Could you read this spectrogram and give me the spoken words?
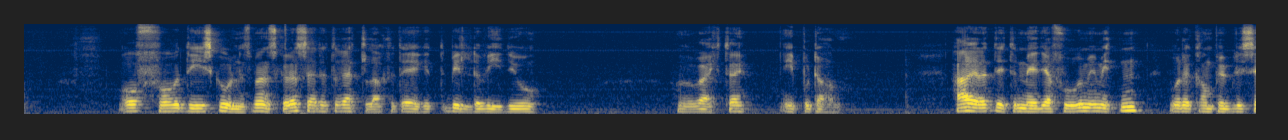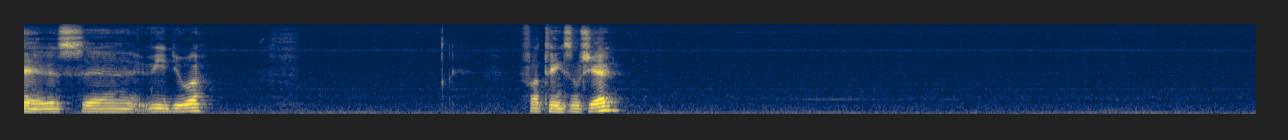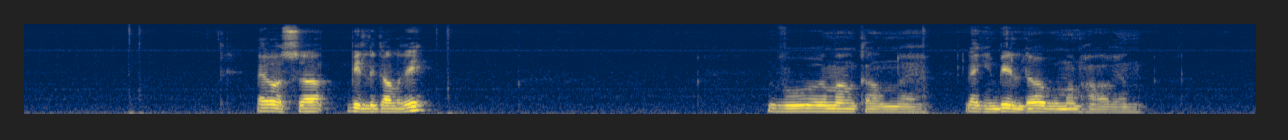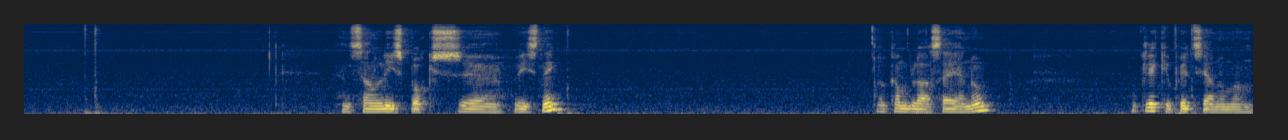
Og for de skolene som ønsker det, så er det tilrettelagt et eget bilde- og videoverktøy i portalen. Her er det et lite mediaforum i midten, hvor det kan publiseres eh, videoer fra ting som skjer. Det er også bildegalleri, hvor man kan eh, legge inn bilder, hvor man har en en sånn lysboksvisning. Og kan bla seg gjennom. Og klikke på utsida når man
